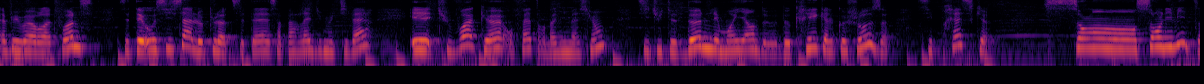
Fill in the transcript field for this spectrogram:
Everywhere All At Once, c'était aussi ça le plot. C'était, ça parlait du multivers. Et tu vois que, en fait, en animation, si tu te donnes les moyens de, de créer quelque chose, c'est presque sans, sans limite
